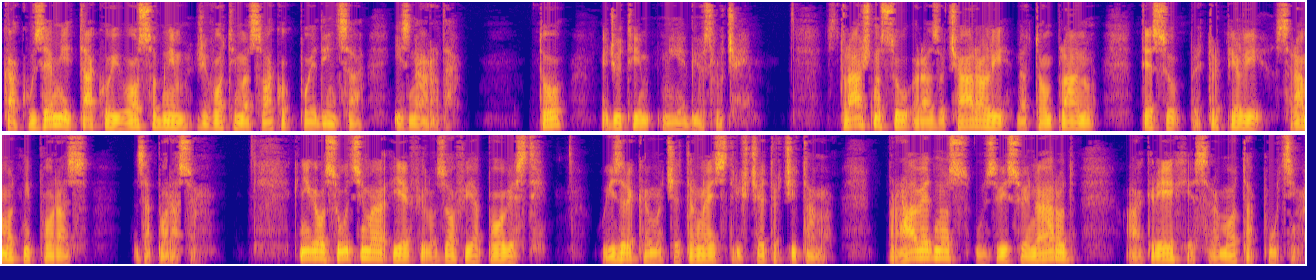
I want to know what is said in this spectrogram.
kako u zemlji, tako i u osobnim životima svakog pojedinca iz naroda. To, međutim, nije bio slučaj. Strašno su razočarali na tom planu, te su pretrpjeli sramotni poraz za porazom. Knjiga o sucima je filozofija povijesti. U izrekama 14.34 čitamo Pravednost uzvisuje narod, a grijeh je sramota pucima.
